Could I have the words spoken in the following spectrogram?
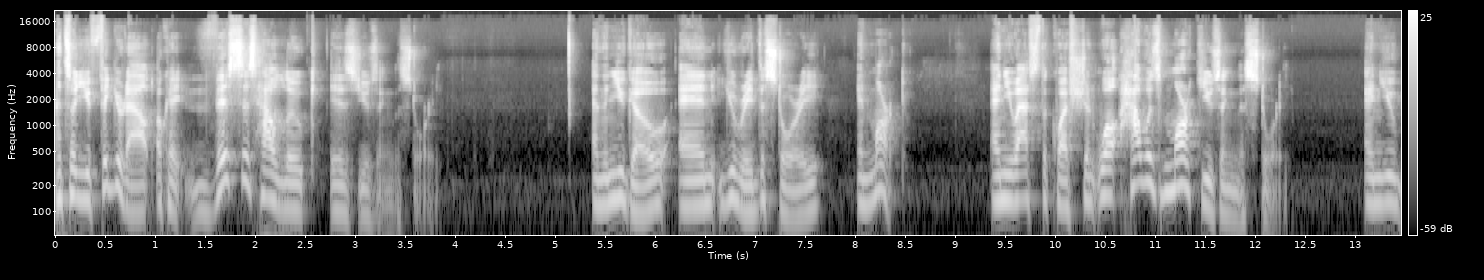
And so you figured out, okay, this is how Luke is using the story. And then you go and you read the story in Mark. And you ask the question, well, how is Mark using this story? And you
